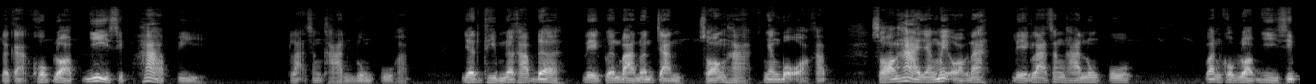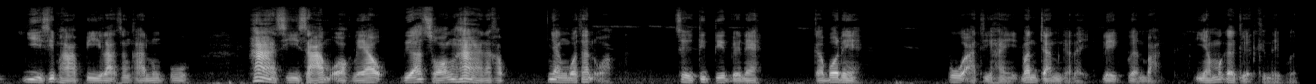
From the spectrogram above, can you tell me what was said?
แล้วก็ครบรอบยี่สิบห้าปี ละสังขารหลวงปู่ครับ อย่าถิ่มนะครับ เด้อเลขเพื่อนบ้านวันจันทร์สองหายังบ่ออกครับสองห้ายังไม่ออกนะเลขละสังขารหลวงปู่วันครบรอบยี่สิบยี่สิบห้าปีละสังขารหลวงปู่ห้าสี่สามออกแล้ว เหลือสองห้านะครับ ยังบ่ท่านออก ซื้อติดติดไปแน่ กับบ่แน่ปูอาจสิให้วันจันทร์ก็ได้เลขเพื่อนบ้านยังมันก็เกิดขึ้นได้เบิด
